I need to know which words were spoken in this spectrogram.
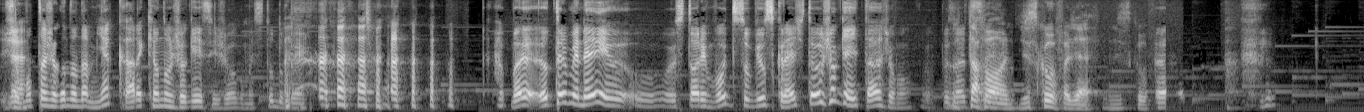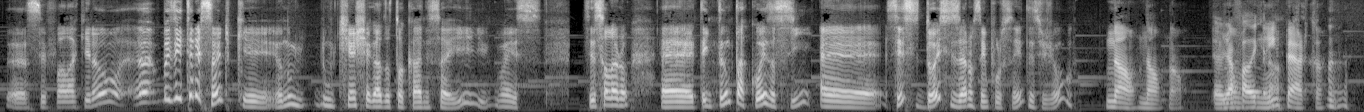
O Jamon tá jogando na minha cara que eu não joguei esse jogo, mas tudo bem. mas eu terminei o, Story Mode, subi os créditos, eu joguei, tá, Jamon? Apesar de Tá ser- bom, desculpa, Jeff, desculpa. É, se falar que não. é, mas é interessante, porque eu não, não tinha chegado a tocar nisso aí, mas. Vocês falaram. é, tem tanta coisa assim. É, vocês dois fizeram 100% desse jogo? não, não, não. Eu já Não, falei que Nem não. perto.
